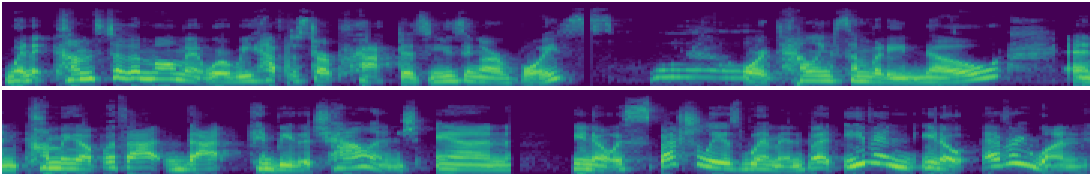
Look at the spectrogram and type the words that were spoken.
When it comes to the moment where we have to start practice using our voice or telling somebody no and coming up with that, that can be the challenge. And you know, especially as women, but even, you know, everyone,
